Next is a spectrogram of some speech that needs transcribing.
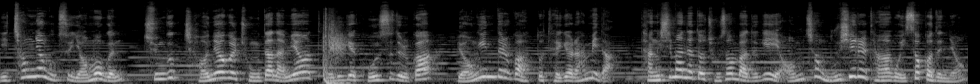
이 청년국수 여목은 중국 전역을 종단하며 대륙의 고수들과 명인들과 또 대결을 합니다. 당시만 해도 조선 바둑이 엄청 무시를 당하고 있었거든요.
